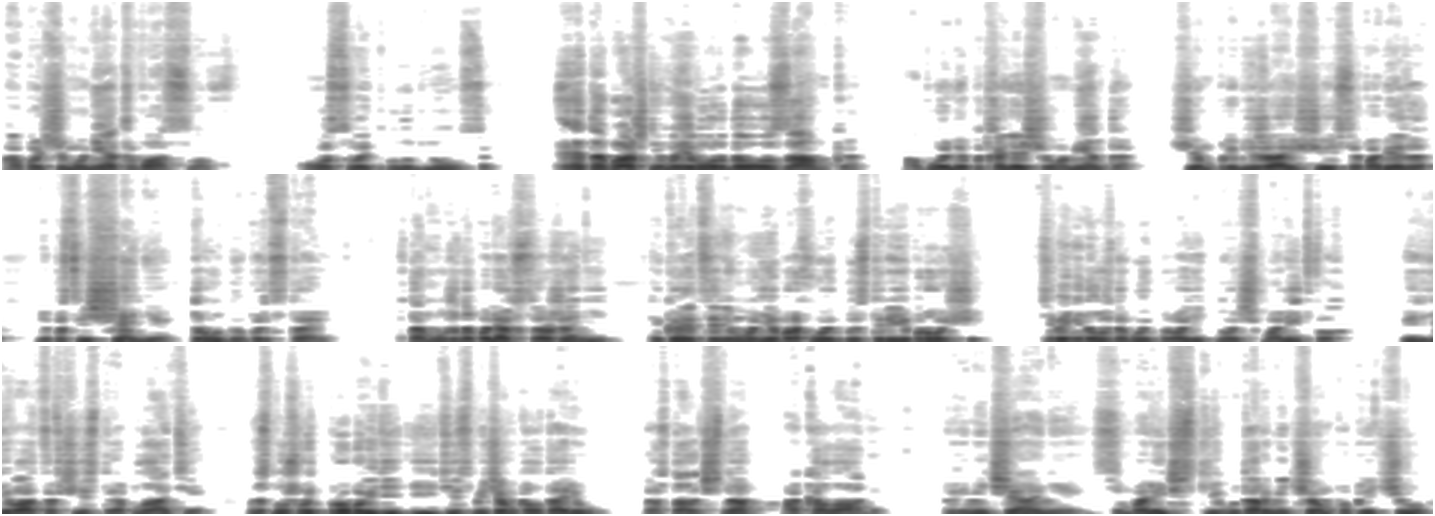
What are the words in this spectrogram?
А почему нет, Васлов? Освальд улыбнулся. Это башня моего родового замка, а более подходящего момента, чем приближающаяся победа для посвящения, трудно представить. К тому же на полях сражений такая церемония проходит быстрее и проще. Тебе не нужно будет проводить ночь в молитвах, переодеваться в чистое платье, выслушивать проповеди и идти с мечом к алтарю. Достаточно околады. Примечание. Символический удар мечом по плечу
